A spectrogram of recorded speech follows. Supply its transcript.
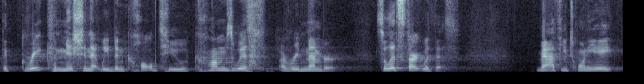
the great commission that we've been called to comes with a remember. So let's start with this. Matthew 28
